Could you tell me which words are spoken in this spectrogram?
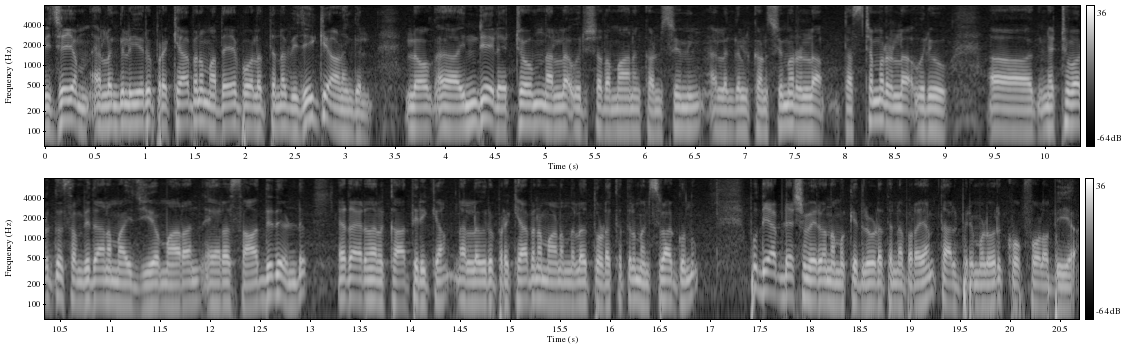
വിജയം അല്ലെങ്കിൽ ഈ ഒരു പ്രഖ്യാപനം അതേപോലെ തന്നെ വിജയിക്കുകയാണെങ്കിൽ ലോ ഇന്ത്യയിൽ ഏറ്റവും നല്ല ഒരു ശതമാനം കൺസ്യൂമിങ് അല്ലെങ്കിൽ കൺസ്യൂമറുള്ള കസ്റ്റമറുള്ള ഒരു നെറ്റ്വർക്ക് സംവിധാനമായി ജിയോ മാറാൻ ഏറെ സാധ്യതയുണ്ട്. ഏതായിരുന്നാലും കാത്തിരിക്കാം. നല്ല ഒരു പ്രഖ്യാപനമാണെന്നുള്ളത് തുടക്കത്തിൽ മനസ്സിലാക്കുന്നു. പുതിയ അപ്ഡേഷൻ വരുമ്പോൾ നമുക്കിതിലൂടെ തന്നെ പറയാം. താല്പര്യമുള്ളവർ ഫോളോ അപ്പ് ചെയ്യുക.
